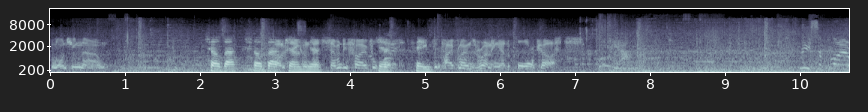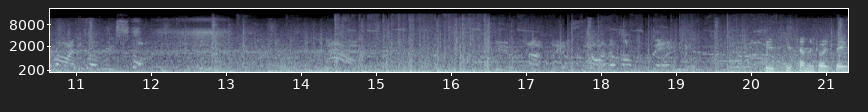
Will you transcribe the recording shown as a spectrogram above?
Launching now. Shell back, shell Pump back down sequence here. 75%. Yeah, Keep the pipelines running at all costs. Resupply arrived. Go restock. You ugly son of a bitch. He's, he's coming towards base.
